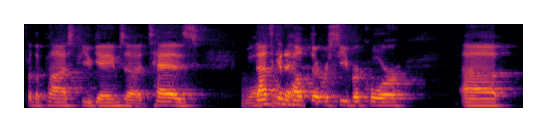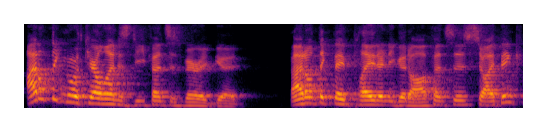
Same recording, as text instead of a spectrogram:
for the past few games, uh, Tez. That's going to help their receiver corps. Uh, I don't think North Carolina's defense is very good. I don't think they've played any good offenses. So I think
